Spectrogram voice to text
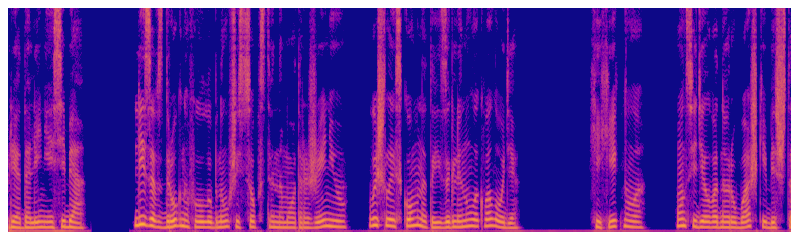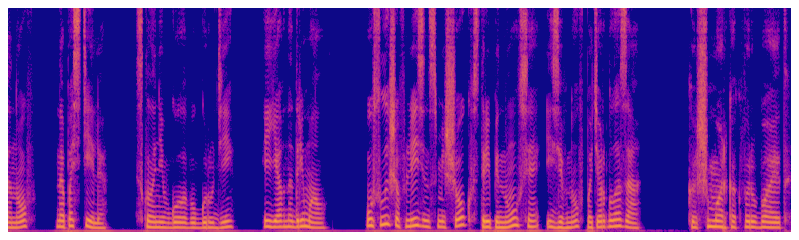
преодоление себя. Лиза, вздрогнув и улыбнувшись собственному отражению, Вышла из комнаты и заглянула к Володе. Хихикнула. Он сидел в одной рубашке, без штанов, на постели, склонив голову к груди, и явно дремал. Услышав Лизин смешок, встрепенулся и, зевнув, потер глаза. «Кошмар как вырубает.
